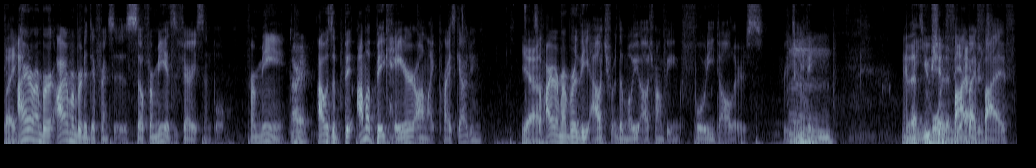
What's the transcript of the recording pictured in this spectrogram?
Like I remember I remember the differences. So for me, it's very simple. For me, All right. I was a bit. I'm a big hater on like price gouging. Yeah, So I remember the Ultra, the Moyu Ultron being forty dollars retail, And Mm. and the YuXin five by average. five.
